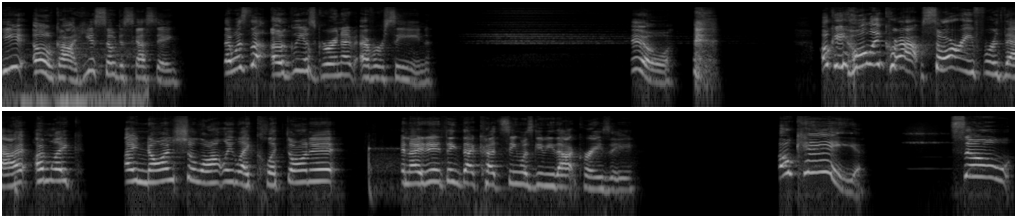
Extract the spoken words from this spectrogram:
He. Oh god, he is so disgusting. That was the ugliest groin I've ever seen. Ew. okay, holy crap. Sorry for that. I'm like, I nonchalantly like clicked on it, and I didn't think that cutscene was gonna be that crazy. Okay. So,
